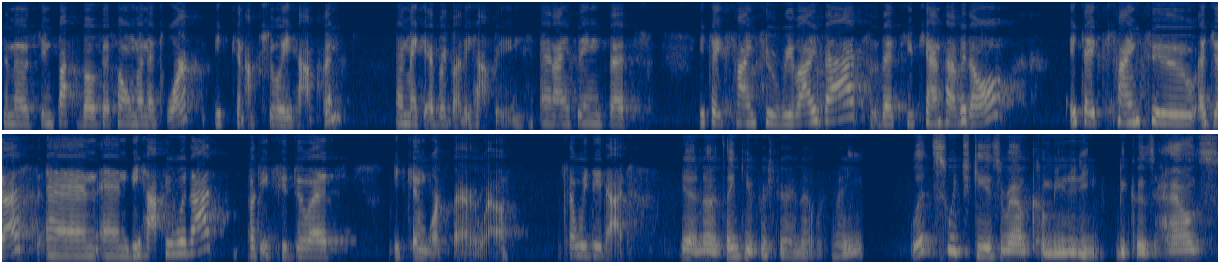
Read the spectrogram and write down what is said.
the most impact both at home and at work, it can actually happen and make everybody happy. And I think that it takes time to realize that, that you can't have it all. It takes time to adjust and, and be happy with that but if you do it, it can work very well. So we did that. Yeah, no, thank you for sharing that with me. Let's switch gears around community because Houzz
